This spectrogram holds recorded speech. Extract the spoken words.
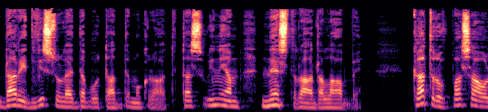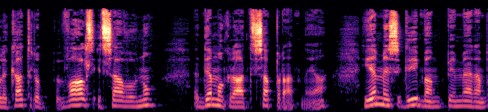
darīt visu, lai dabūtu tādu demokrātiju. Tas viņiem nestrādā labi. Katru pasauli, katra valsts ir savu nu, demokrātu sapratni. Ja? ja mēs gribam, piemēram,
